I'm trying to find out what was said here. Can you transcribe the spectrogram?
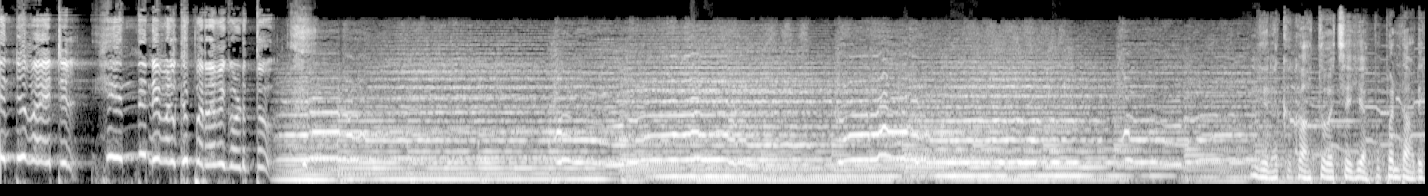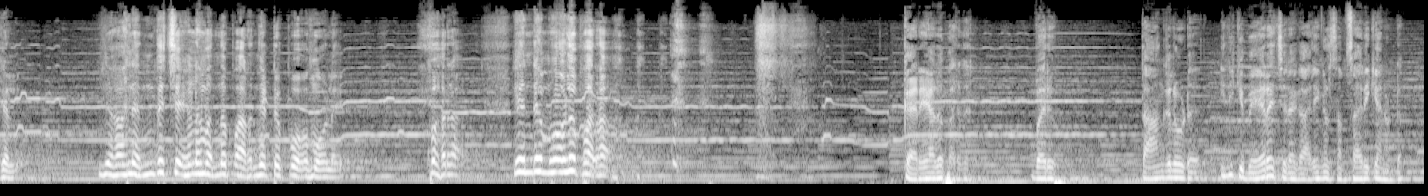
എന്റെ വയറ്റിൽ എന്തിനിവൾക്ക് പിറവി കൊടുത്തു? നിനക്ക് കാത്തുവച്ച ഈ അപ്പൻ താടികൾ ഞാൻ എന്ത് ചെയ്യണമെന്ന് പറഞ്ഞിട്ട് പോ മോളെ. പറ. എന്റെ മോൾ പറ. കരയാതെ ഭരതൻ വരൂ. താങ്കളോട് എനിക്ക് വേറെ ചില കാര്യങ്ങൾ സംസാരിക്കാനുണ്ട്.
